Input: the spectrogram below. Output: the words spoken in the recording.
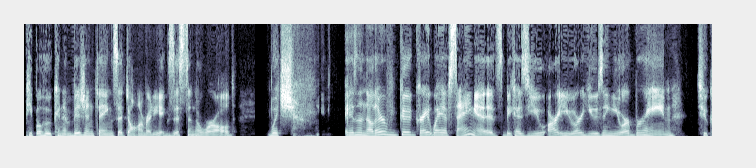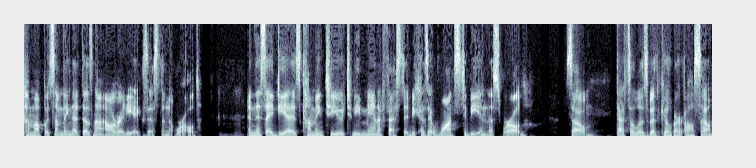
people who can envision things that don't already exist in the world, which is another good great way of saying it it's because you are you are using your brain to come up with something that does not already exist in the world. Mm-hmm. And this idea is coming to you to be manifested because it wants to be in this world. So that's elizabeth gilbert also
